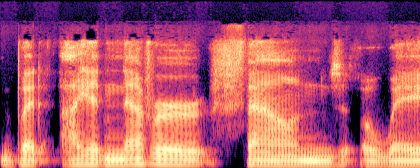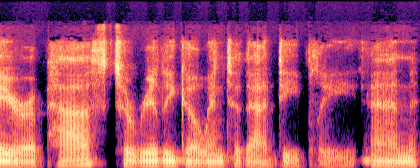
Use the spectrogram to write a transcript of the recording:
but I had never found a way or a path to really go into that deeply. And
